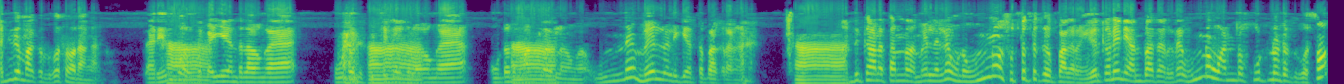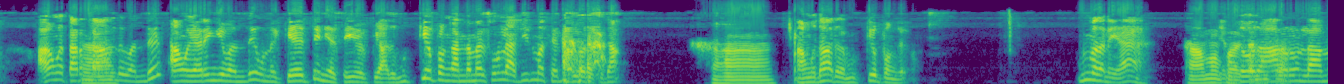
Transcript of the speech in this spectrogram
அதிகமாக்குறதுக்கோசம் வராங்க. வேற எதுவும் கையேந்தலவங்க வந்து ஆ. மாற்றவங்க உன்னை மேல்நிலைக்கு ஏத்த பாக்குறாங்க. அதுக்கான தன்மை மேல்நிலை உன்னை இன்னும் சுத்தத்துக்கு பாக்குறாங்க. ஏற்கனவே நீ அன்பா தான் இருக்கிற இன்னும் அன்பை கூட்டணுன்றதுக்கோசம் அவங்க தரத்தாழ்ந்து வந்து அவங்க இறங்கி வந்து உன்னை கேட்டு நீ செய்ய வைப்பியா? அது முக்கிய பங்கு. அந்த மாதிரி சூழ்நிலை அதிகமா செஞ்சு வரதுதான் ஆஹ் அவங்க தான் அதுல முக்கிய பங்கு. உண்மைதானையா? எந்த ஒரு ஆதரவும் இல்லாம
